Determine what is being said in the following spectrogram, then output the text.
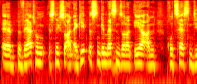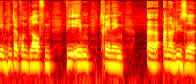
äh, Bewertung ist nicht so an Ergebnissen gemessen, sondern eher an Prozessen, die im Hintergrund laufen, wie eben Training, äh, Analyse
